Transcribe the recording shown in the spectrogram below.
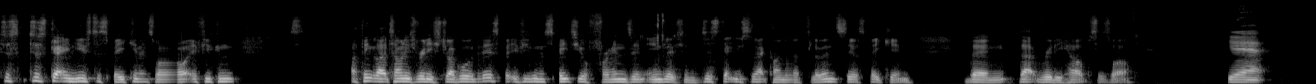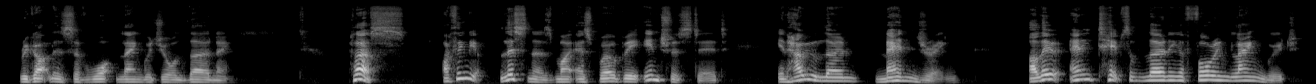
just just getting used to speaking as well. If you can, I think like Tony's really struggled with this, but if you can speak to your friends in English and just get used to that kind of fluency of speaking, then that really helps as well. Yeah, regardless of what language you're learning. Plus, I think the listeners might as well be interested in how you learn Mandarin. Are there any tips of learning a foreign language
